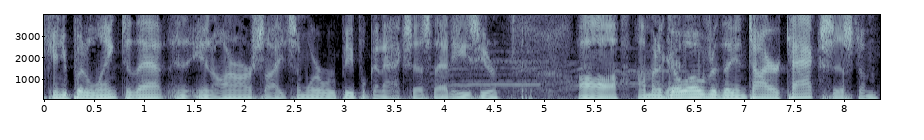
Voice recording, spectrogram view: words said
Can you put a link to that in, in on our site somewhere where people can access that easier? Uh, I'm going to go over the entire tax system,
